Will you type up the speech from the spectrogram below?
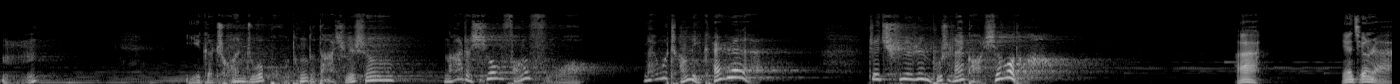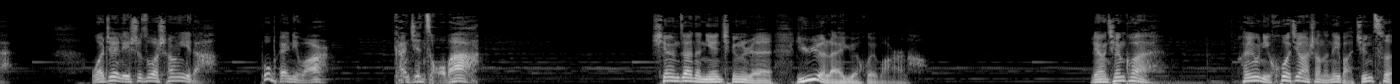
嗯，一个穿着普通的大学生，拿着消防斧来我厂里开刃。这确认不是来搞笑的吗？哎，年轻人，我这里是做生意的，不陪你玩，赶紧走吧。现在的年轻人越来越会玩了。两千块，还有你货架上的那把军刺，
